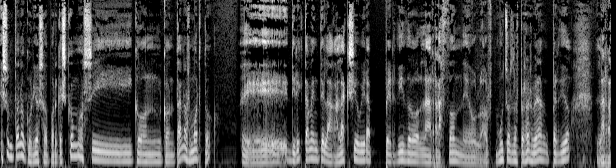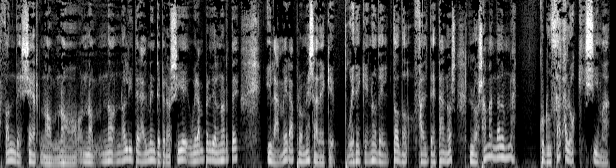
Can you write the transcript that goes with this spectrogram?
Es un tono curioso porque es como si con, con Thanos muerto, eh, directamente la galaxia hubiera perdido la razón de, los, muchos de los personas hubieran perdido la razón de ser, no, no, no, no, no literalmente, pero sí hubieran perdido el norte y la mera promesa de que puede que no del todo falte Thanos, los ha mandado en una cruzada loquísima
